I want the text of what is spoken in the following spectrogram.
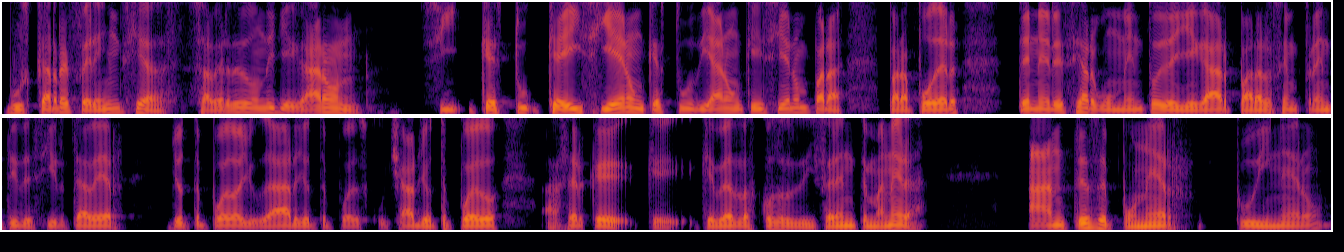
buscar referencias, saber de dónde llegaron, si, qué, qué hicieron, qué estudiaron, qué hicieron para, para poder tener ese argumento de llegar, pararse enfrente y decirte, a ver, yo te puedo ayudar, yo te puedo escuchar, yo te puedo hacer que, que, veas las cosas de diferente manera. Antes de poner tu dinero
